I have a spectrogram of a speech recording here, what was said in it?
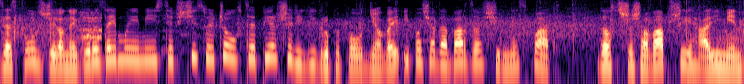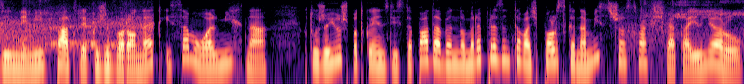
Zespół z Zielonej Góry zajmuje miejsce w ścisłej czołówce pierwszej ligi grupy południowej i posiada bardzo silny skład. Do Strzeszowa przyjechali m.in. Patryk Żyworonek i Samuel Michna, którzy już pod koniec listopada będą reprezentować Polskę na Mistrzostwach Świata Juniorów.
